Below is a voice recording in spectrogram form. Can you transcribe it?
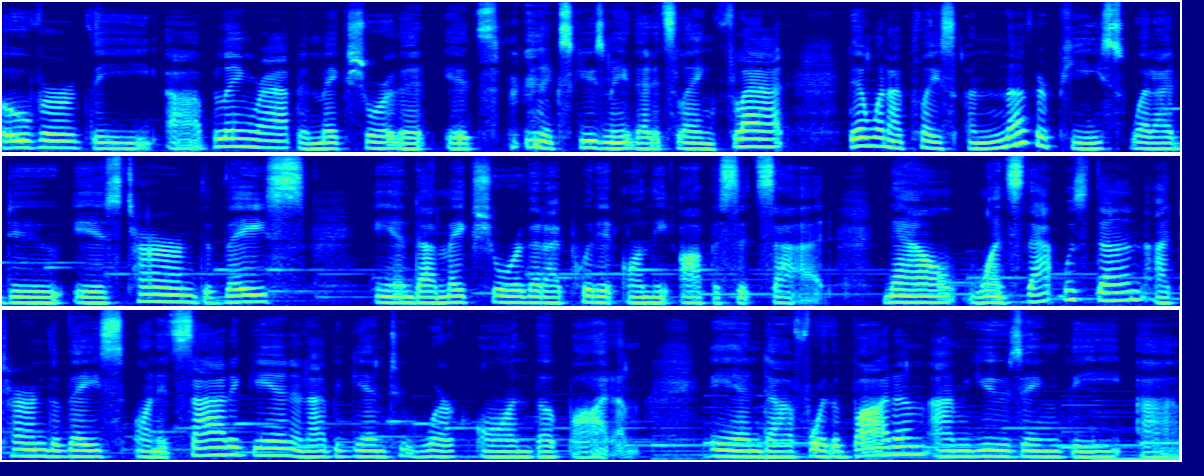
over the uh, bling wrap and make sure that it's, excuse me, that it's laying flat. Then when I place another piece, what I do is turn the vase and uh, make sure that I put it on the opposite side. Now, once that was done, I turned the vase on its side again and I began to work on the bottom. And uh, for the bottom, I'm using the, uh,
